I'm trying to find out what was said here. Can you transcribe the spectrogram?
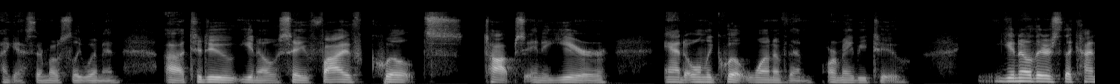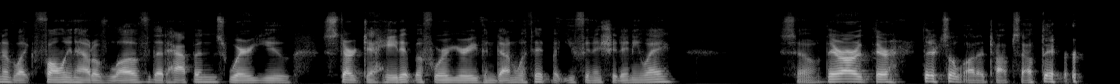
I guess they're mostly women, uh, to do, you know, say five quilts tops in a year and only quilt one of them or maybe two. You know, there's the kind of like falling out of love that happens where you start to hate it before you're even done with it, but you finish it anyway. So there are there there's a lot of tops out there.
